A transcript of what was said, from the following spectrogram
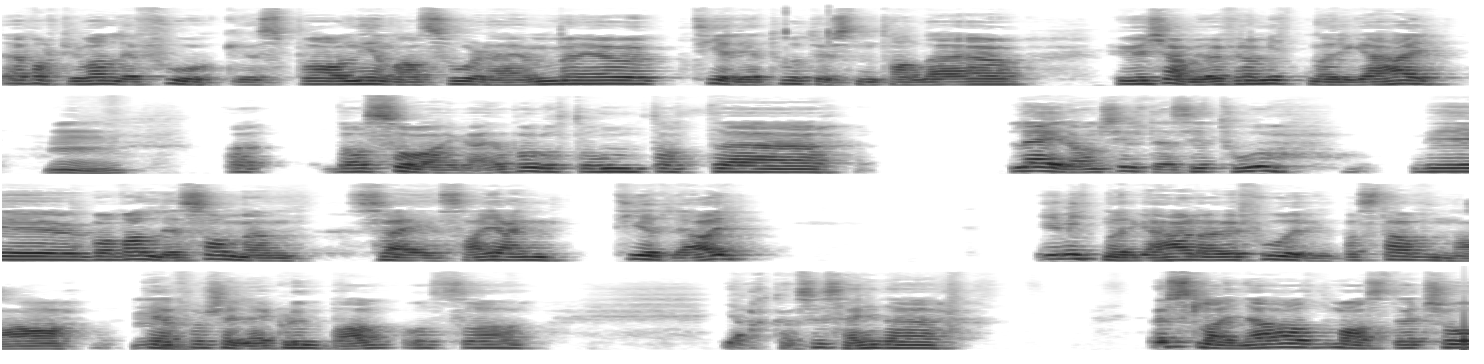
Det ble jo veldig fokus på Nina Solheim tidlig i 2000-tallet. Hun kommer jo fra Midt-Norge her. Mm. Da så jeg jo på godt og vondt at uh, leirene skiltes i to. Vi var veldig sammensveisa gjeng tidligere i Midt-Norge her, da vi for rundt på stevner til Mm. forskjellige klubber. Og så Ja, hva skal jeg si det Østlandet hadde Master Cho.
